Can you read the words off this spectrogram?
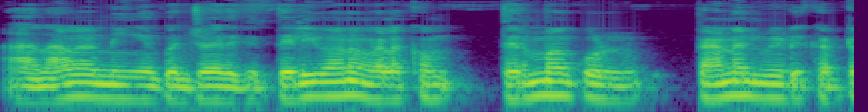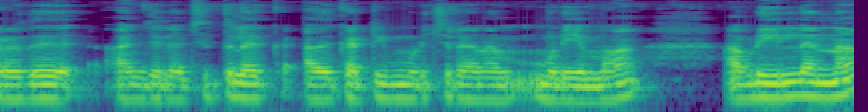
அதனால் நீங்கள் கொஞ்சம் இதுக்கு தெளிவான விளக்கம் தெர்மாக்கோல் பேனல் வீடு கட்டுறது அஞ்சு லட்சத்தில் அது கட்டி முடிச்சிட முடியுமா? அப்படி இல்லைன்னா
